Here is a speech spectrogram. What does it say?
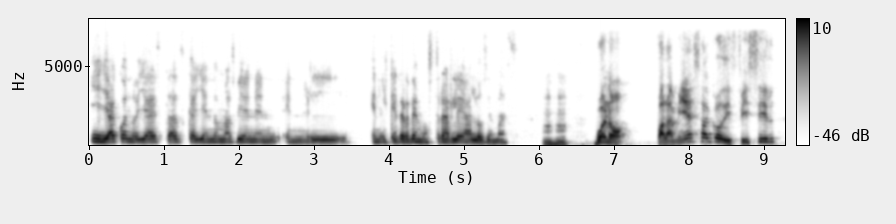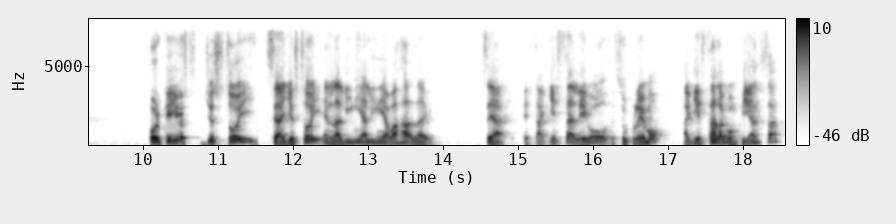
y ya cuando ya estás cayendo más bien en, en, el, en el querer demostrarle a los demás? Bueno, para mí es algo difícil porque yo, yo estoy, o sea, yo estoy en la línea, línea baja, o sea, está, aquí está el ego supremo, aquí está la confianza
